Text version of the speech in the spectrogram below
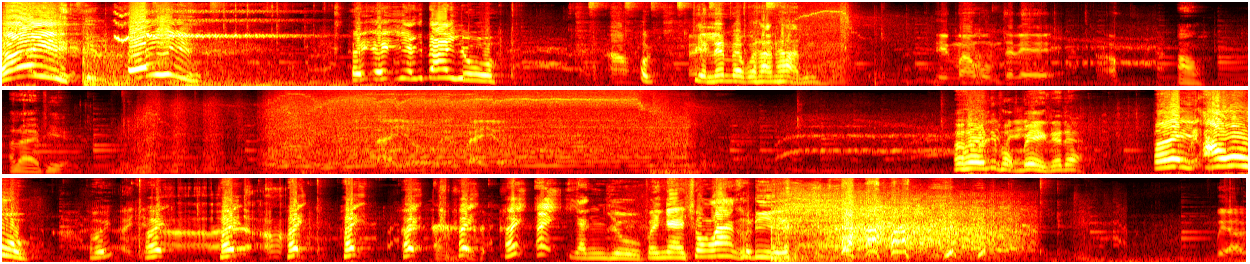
เฮ้ย เฮ้ย เฮ้ยเอ้ยยังได้อยู่เอ้าโอ๊ยเปลี่ยนเล่นแบบกระทันหันพี่มามุมทะเลเอ้าเอ้าอะไรพี่ ได้อยู่ยังได้อยู่เฮ้ยนี่ผมเบรกด้วยเนี่ยเฮ้ย เอาเฮ้ย เฮ้ย เฮ้ย เฮ้ย เฮ้ย เฮ้ยเฮ้ยเฮ้ยเฮ้ยยังอยู่เป็นไงช่วงล่างเขาดี เบื่อไป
